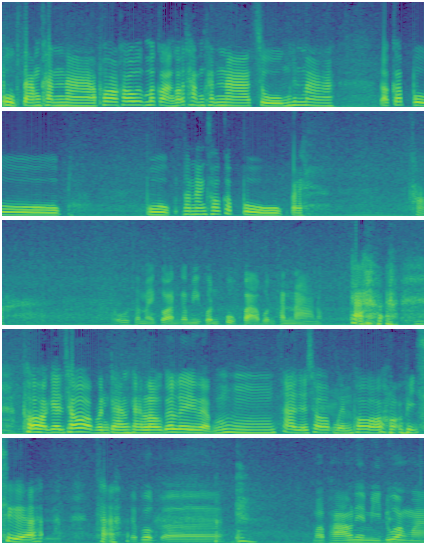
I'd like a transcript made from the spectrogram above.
ปลูกตามคันนาพ่อเขาเมื่อก่อนเขาทำคันนาสูงขึ้นมา แล้วก็ปลูก ปลูกตอนนั้นเขาก็ปลูกไป ค่ะ โอ้สมัยก่อนก็มีคนปลูกป่าบนคันนาเนาะค่ะพ่อแกชอบเหมือนกันค่ะ เราก็เลยแบบอืมถ้าจะชอบเหมือนพ่อมีเชื่อค่ะ แล้วพวกเอ่อมะพร้าวเนี่ยมีด้วงมา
